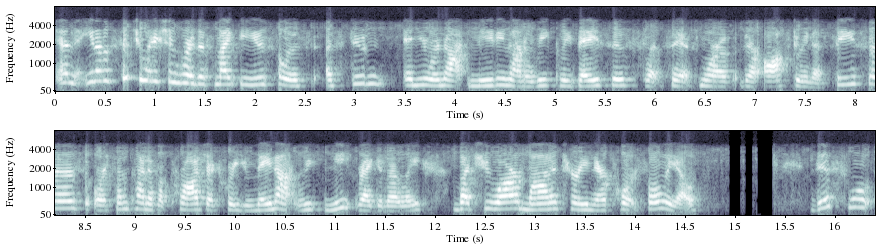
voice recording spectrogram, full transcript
And you know, the situation where this might be useful is a student and you are not meeting on a weekly basis. Let's say it's more of they're off doing a thesis or some kind of a project where you may not re meet regularly, but you are monitoring their portfolio. This will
